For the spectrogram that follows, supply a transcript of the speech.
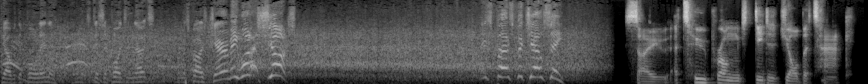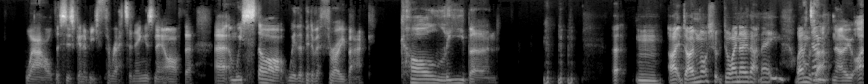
With the ball in. It's disappointing though. It's as far as Jeremy. What a shot! His first for Chelsea. So a two-pronged did a job attack. Wow, this is going to be threatening, isn't it, Arthur? Uh, and we start with a bit of a throwback. Carl Leaburn. Uh, mm, I, am not sure. Do I know that name? When was I don't that? No,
